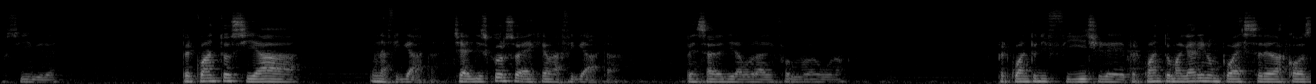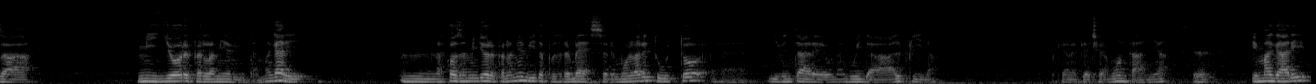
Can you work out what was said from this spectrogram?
possibile. Per quanto sia una figata. Cioè, il discorso è che è una figata pensare di lavorare in Formula 1. Per quanto difficile, per quanto magari non può essere la cosa migliore per la mia vita. Magari mm, la cosa migliore per la mia vita potrebbe essere mollare tutto, eh, diventare una guida alpina, perché a me piace la montagna, Sì. e magari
